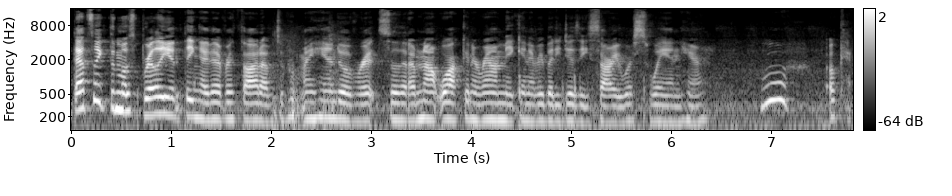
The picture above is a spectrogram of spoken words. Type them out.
That's like the most brilliant thing I've ever thought of to put my hand over it so that I'm not walking around making everybody dizzy. Sorry, we're swaying here. Woo. Okay.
